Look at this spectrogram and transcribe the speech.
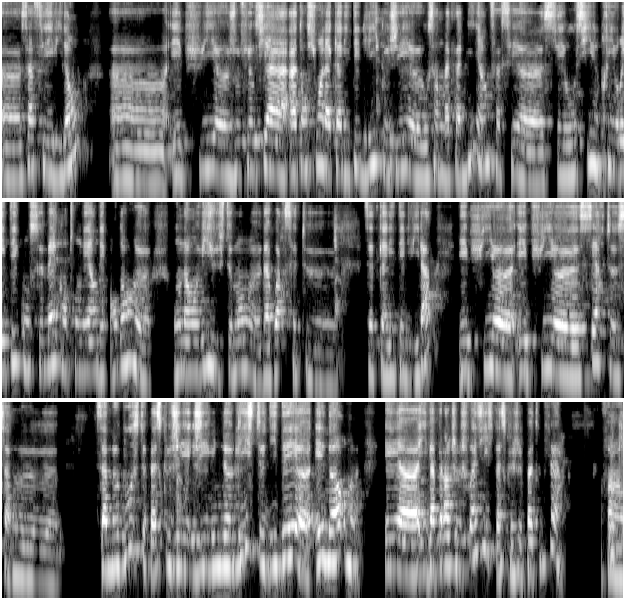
euh, ça c'est évident. Euh, et puis, je fais aussi attention à la qualité de vie que j'ai au sein de ma famille. Hein. Ça, c'est aussi une priorité qu'on se met quand on est indépendant. on a envie justement d'avoir cette qualité de vie-là. Et puis, euh, et puis euh, certes, ça me, ça me booste parce que j'ai une liste d'idées euh, énorme et il va falloir que je choisisse parce que je ne vais pas tout faire. Enfin,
